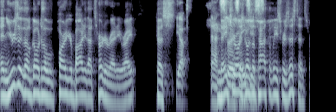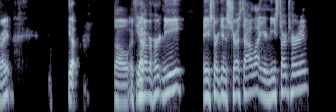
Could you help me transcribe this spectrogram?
And usually they'll go to the part of your body that's hurt already, right? Because yep, that's nature always goes the path of least resistance, right? Yep. So if you have a hurt knee and you start getting stressed out a lot, and your knee starts hurting,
